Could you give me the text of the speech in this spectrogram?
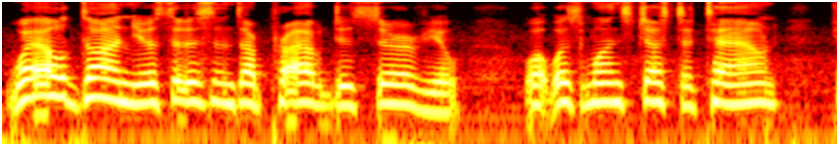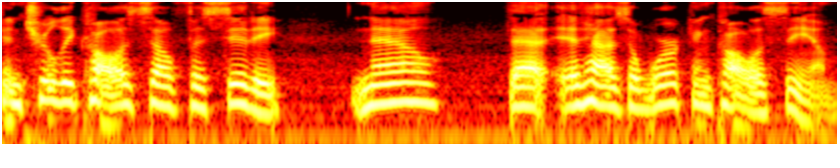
Well done, your citizens are proud to serve you. What was once just a town can truly call itself a city. Now that it has a working Coliseum.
